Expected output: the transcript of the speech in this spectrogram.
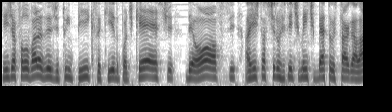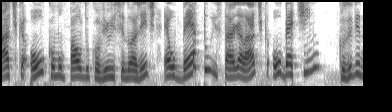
A gente já falou várias vezes de Twin Peaks aqui no podcast, The Office. A gente tá assistindo recentemente Battlestar Galactica, ou como o Paulo do Covil ensinou a gente, é o Beto Star Galactica, ou Betinho, Inclusive,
